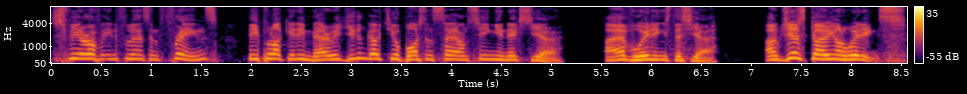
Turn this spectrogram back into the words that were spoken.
sphere of influence and friends, people are getting married, you can go to your boss and say, I'm seeing you next year. I have weddings this year. I'm just going on weddings.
